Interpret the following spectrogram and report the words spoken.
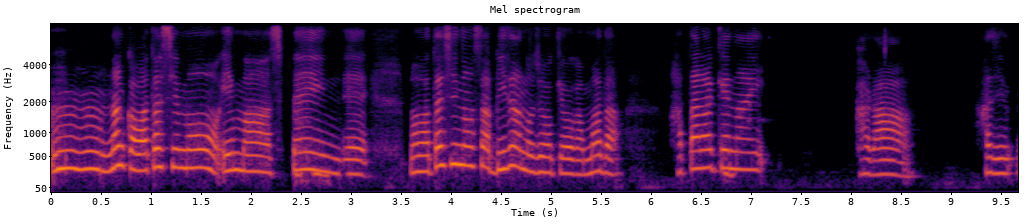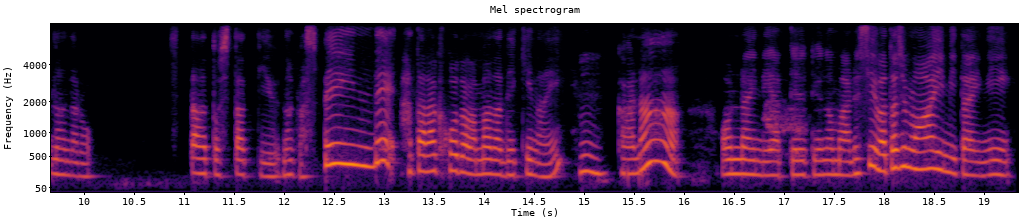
うんうん、なんか私も今スペインで、まあ、私のさビザの状況がまだ働けないからはじなんだろうスタートしたっていうなんかスペインで働くことがまだできないうんからオンラインでやってるっていうのもあるし私も愛みたいに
